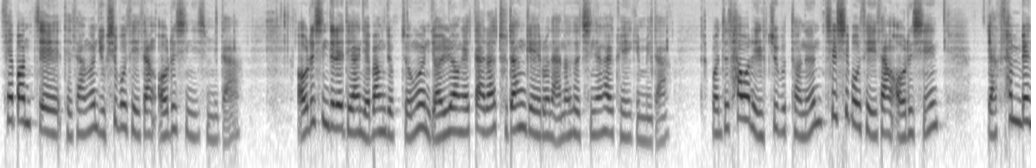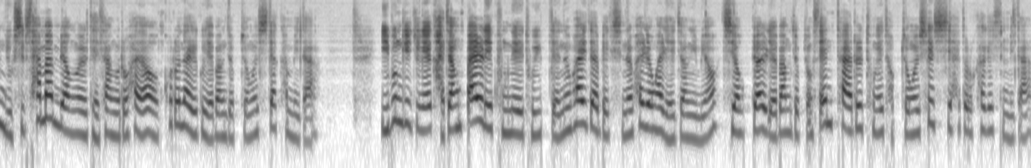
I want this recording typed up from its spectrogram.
세 번째 대상은 65세 이상 어르신이십니다. 어르신들에 대한 예방접종은 연령에 따라 두 단계로 나눠서 진행할 계획입니다. 먼저 4월 1주부터는 75세 이상 어르신 약 364만 명을 대상으로 하여 코로나19 예방접종을 시작합니다. 2분기 중에 가장 빨리 국내에 도입되는 화이자 백신을 활용할 예정이며 지역별 예방접종 센터를 통해 접종을 실시하도록 하겠습니다.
